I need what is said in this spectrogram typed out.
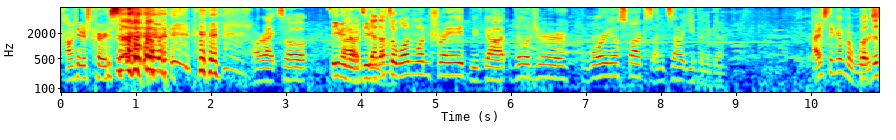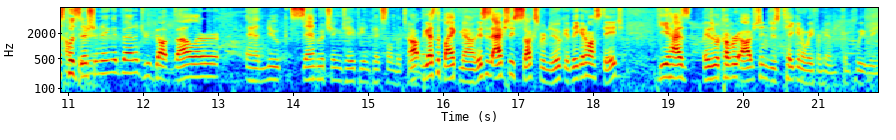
commentator's curse. All right, so It's even though, uh, it's even yeah, that's a one-one trade. We've got Villager and Wario stocks, and it's now even again. I just think I'm the worst But this positioning advantage, we've got Valor and Newk sandwiching JP and PiXL in between. Oh, he has the bike now. This is actually sucks for Newk. If they get him off stage, he has his recovery option just taken away from him completely.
